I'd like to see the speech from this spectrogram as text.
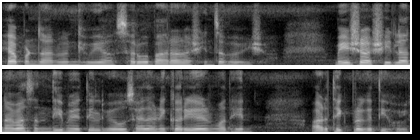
हे आपण जाणून घेऊया सर्व बारा राशींचं भविष्य. मेष राशीला नव्या संधी मिळतील व्यवसायात आणि करिअरमध्ये आर्थिक प्रगती होईल.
